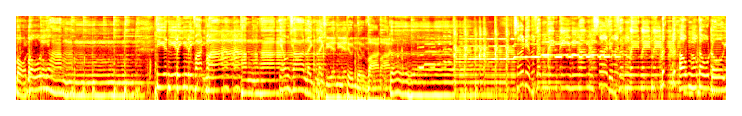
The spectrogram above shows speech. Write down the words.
bộ đối hàng thiên binh vạn mã thằng hà kéo ra lệnh truyền từ đổi vạn cơ. Sới điệp dâng lên kim ngân, sới điệp dâng lên đức đức ông tâu đồi,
